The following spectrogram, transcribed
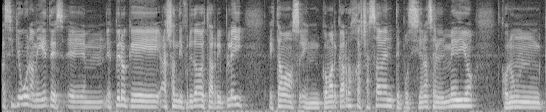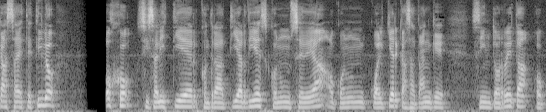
Así que bueno amiguetes, em, espero que hayan disfrutado esta replay, estamos en Comarca Roja, ya saben, te posicionas en el medio con un caza de este estilo, Ojo si salís tier contra tier 10 con un CDA o con un cualquier cazatanque sin torreta o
